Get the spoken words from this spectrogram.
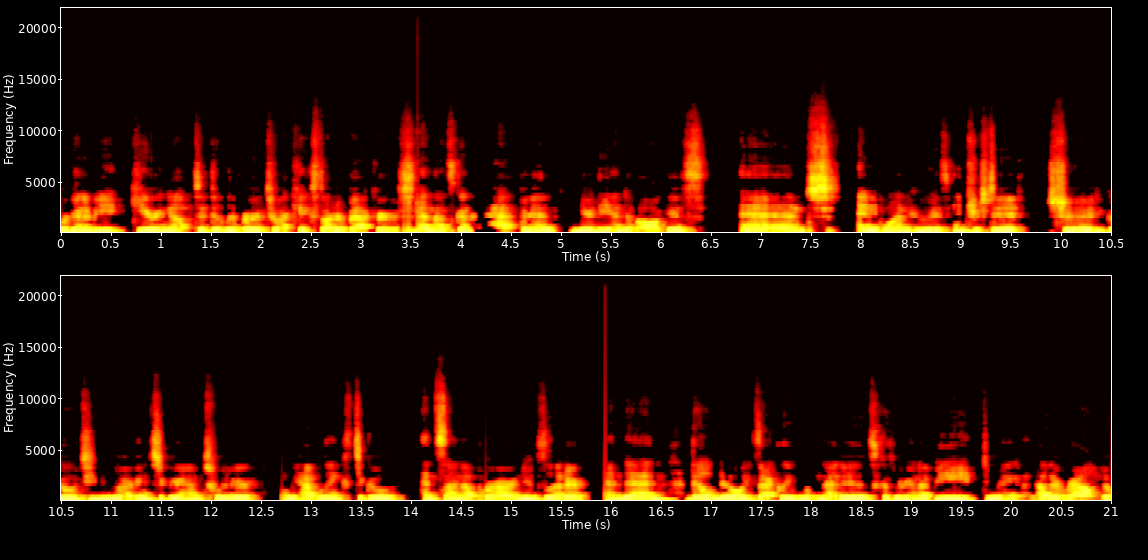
we're going to be gearing up to deliver to our Kickstarter backers. Mm-hmm. And that's going to happen near the end of August. And anyone who is interested should go to our Instagram, Twitter. We have links to go and sign up for our newsletter. And then they'll know exactly when that is because we're going to be doing another round of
